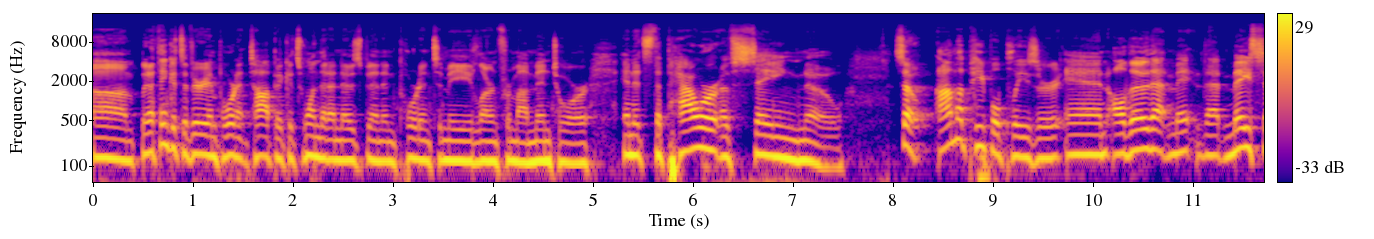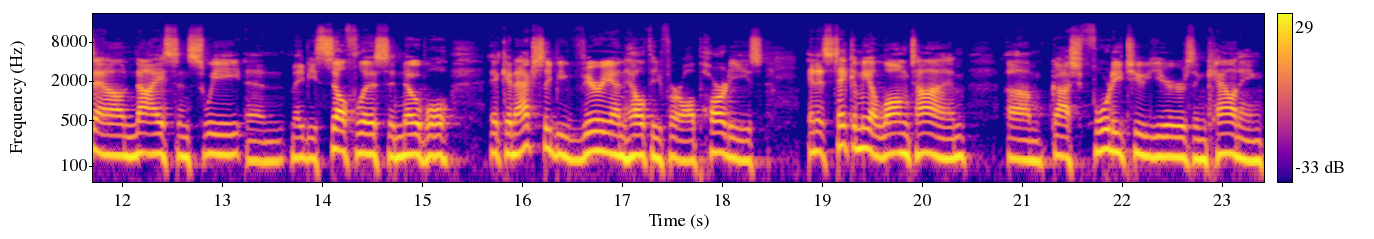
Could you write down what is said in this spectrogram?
um, but I think it's a very important topic. It's one that I know has been important to me, learned from my mentor, and it's the power of saying no. So I'm a people pleaser, and although that may, that may sound nice and sweet and maybe selfless and noble, it can actually be very unhealthy for all parties and it's taken me a long time, um, gosh, 42 years and counting,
